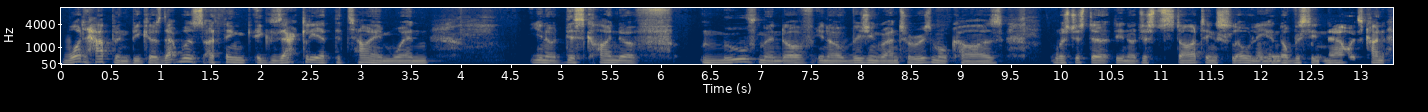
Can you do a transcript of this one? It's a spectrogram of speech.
what happened? Because that was, I think, exactly at the time when you know this kind of movement of you know Vision Gran Turismo cars was just a you know just starting slowly mm-hmm. and obviously now it's kind of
